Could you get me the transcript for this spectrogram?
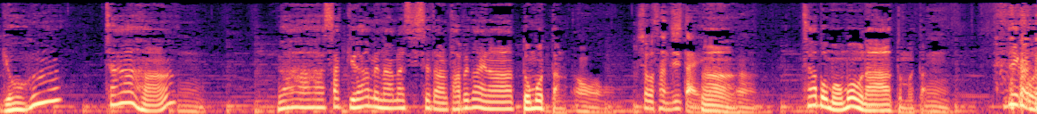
魚粉？チャーハン？うん。うわーさっきラーメンの話してたら食べたいなと思ったの。おう翔さん自体？うんうん。チャボも思うなと思った。うん。で、こう。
